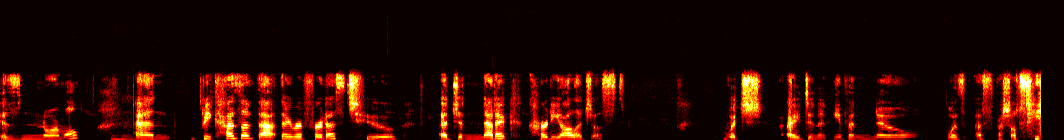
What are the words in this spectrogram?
is normal. Mm-hmm. And because of that, they referred us to a genetic cardiologist, which I didn't even know was a specialty.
